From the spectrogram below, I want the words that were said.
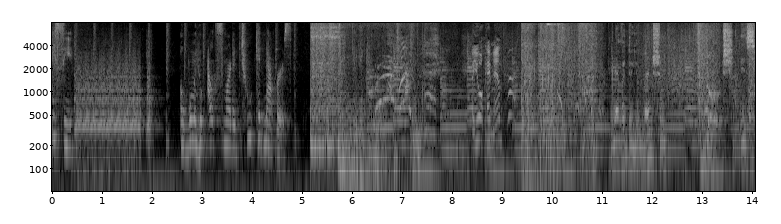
I see a woman who outsmarted two kidnappers. Are you okay, ma'am? Never do you mention she is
